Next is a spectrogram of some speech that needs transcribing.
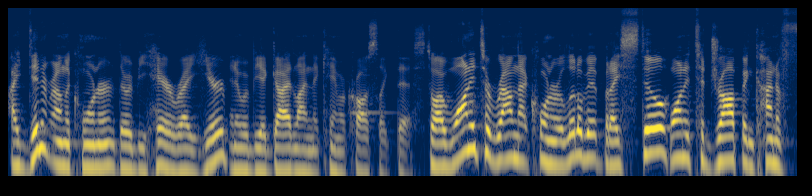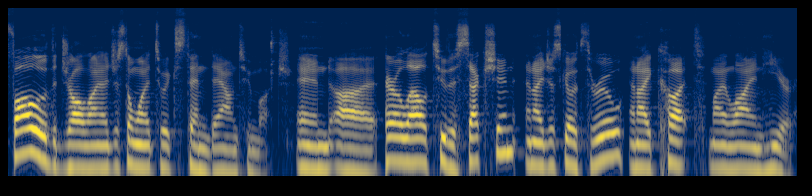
I didn't round the corner, there would be hair right here and it would be a guideline that came across like this. So I wanted to round that corner a little bit, but I still wanted to drop and kind of follow follow the jawline. I just don't want it to extend down too much. And uh, parallel to the section, and I just go through and I cut my line here.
